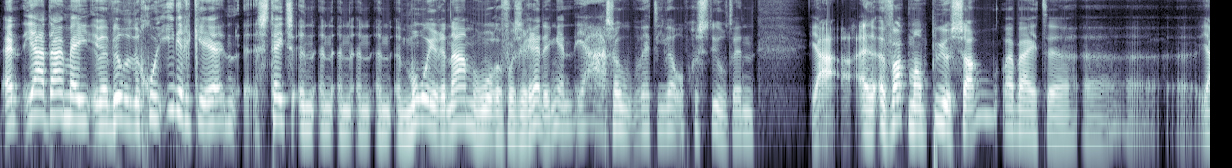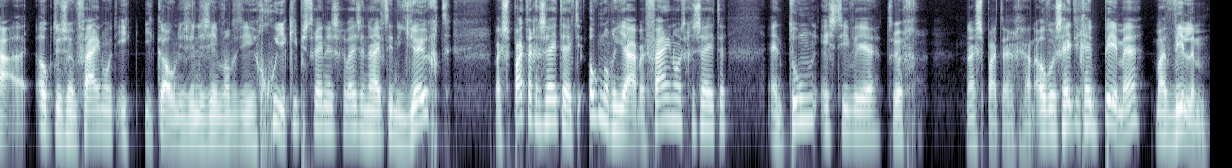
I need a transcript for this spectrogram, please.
En ja, daarmee wilde de Groei iedere keer steeds een, een, een, een, een mooiere naam horen voor zijn redding. En ja, zo werd hij wel opgestuurd. En ja, een vakman puur zang, waarbij het uh, uh, uh, ja, ook dus een Feyenoord-icoon is in de zin van dat hij een goede keeperstrainer is geweest. En hij heeft in de jeugd bij Sparta gezeten, heeft hij ook nog een jaar bij Feyenoord gezeten. En toen is hij weer terug naar Sparta gegaan. Overigens heet hij geen Pim, hè, maar Willem.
